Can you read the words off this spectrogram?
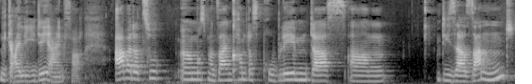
eine geile Idee einfach. Aber dazu äh, muss man sagen, kommt das Problem, dass ähm, dieser Sand,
